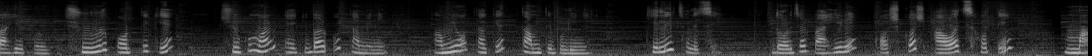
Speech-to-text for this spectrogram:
বাহির করব। শুরুর পর থেকে সুকুমার একবারও থামেনি। আমিও তাকে থামতে বলিনি। খেলেই চলেছে। দরজার বাহিরে কসকস আওয়াজ হতে মা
